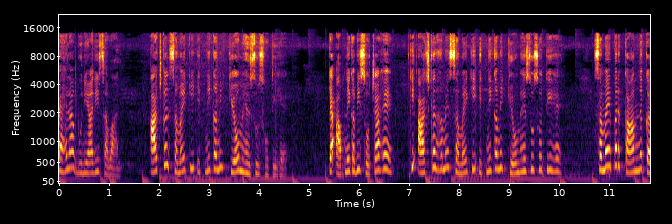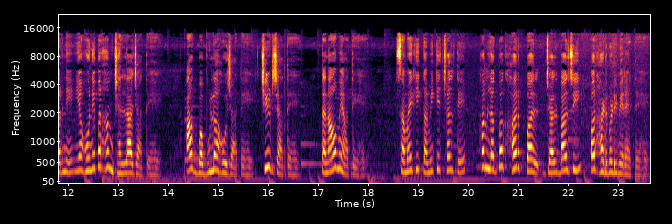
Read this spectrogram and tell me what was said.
पहला बुनियादी सवाल, आजकल समय की इतनी कमी क्यों महसूस होती है? क्या आपने कभी सोचा है कि आजकल हमें समय की इतनी कमी क्यों महसूस होती है? समय पर काम न करने या होने पर हम झल्ला जाते हैं, आग बबूला हो जाते हैं चिढ़ जाते हैं, तनाव में आते हैं। समय की कमी के चलते हम लगभग हर पल जल्दबाजी और हड़बड़ी में रहते हैं।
